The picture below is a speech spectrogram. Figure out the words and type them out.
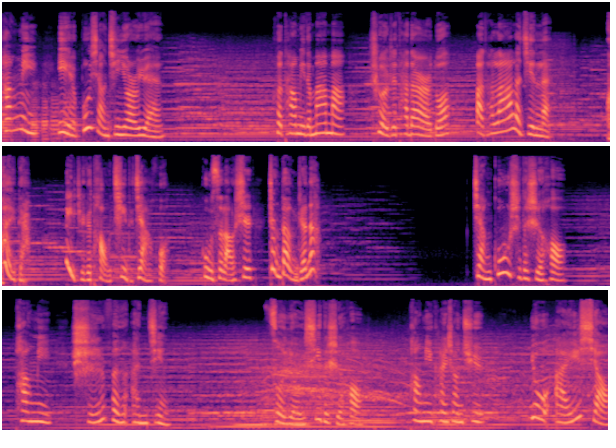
汤米也不想进幼儿园，可汤米的妈妈扯着他的耳朵，把他拉了进来。快点！你这个淘气的家伙，古斯老师正等着呢。讲故事的时候，汤米十分安静；做游戏的时候，汤米看上去又矮小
